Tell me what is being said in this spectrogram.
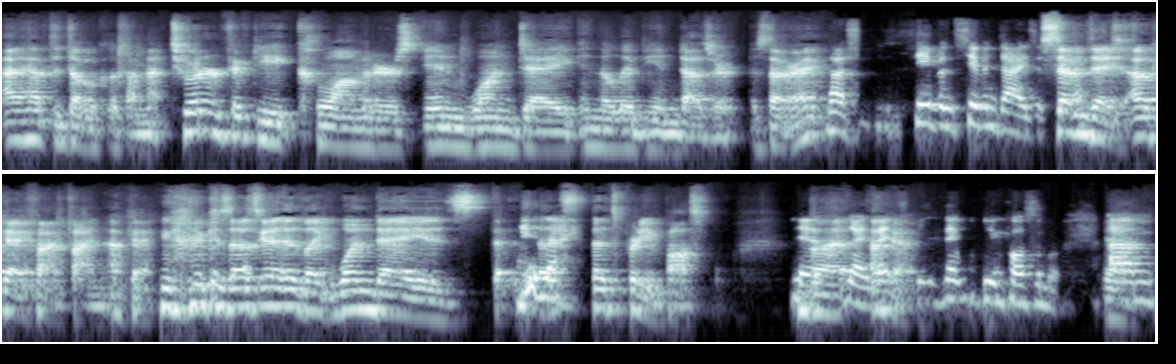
I have to double click on that. 258 kilometers in one day in the Libyan desert. Is that right? No, seven seven days. Seven days. Okay, fine, fine. Okay, because I was gonna like one day is that's that's pretty impossible. Yeah, but, no, okay. that would be impossible. Yeah. Um,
